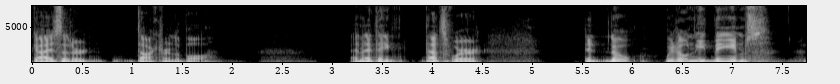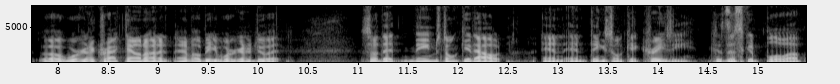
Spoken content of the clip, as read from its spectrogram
guys that are doctoring the ball, and I think that's where. It, nope, we don't need names. Uh, we're going to crack down on it. MLB, we're going to do it so that names don't get out and and things don't get crazy because this could blow up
